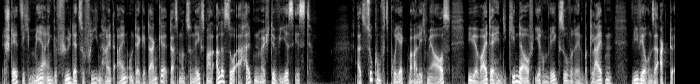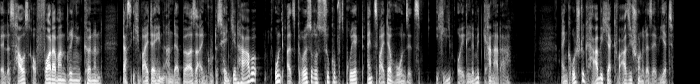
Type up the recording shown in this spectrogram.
Es stellt sich mehr ein Gefühl der Zufriedenheit ein und der Gedanke, dass man zunächst mal alles so erhalten möchte, wie es ist. Als Zukunftsprojekt male ich mir aus, wie wir weiterhin die Kinder auf ihrem Weg souverän begleiten, wie wir unser aktuelles Haus auf Vordermann bringen können, dass ich weiterhin an der Börse ein gutes Händchen habe und als größeres Zukunftsprojekt ein zweiter Wohnsitz. Ich liebäugle mit Kanada. Ein Grundstück habe ich ja quasi schon reserviert.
